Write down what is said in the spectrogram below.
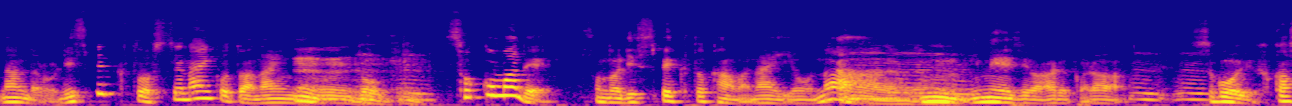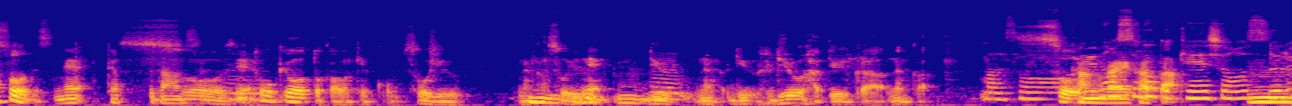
なんだろうリスペクトしてないことはないんだろうけど、うんうんうんそこまでそのリスペクト感はないようあなうね、ん、イメージがあるから、うんうん。すごい深そうですねタップダンスそうですね。って。東京とかは結構そういうなんかそういうね、うんうんうん流うん。なんか流流派というかなんかまあそう。そう。いうのをすご考え方。く継承する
